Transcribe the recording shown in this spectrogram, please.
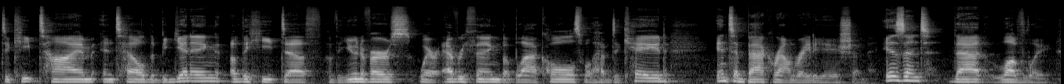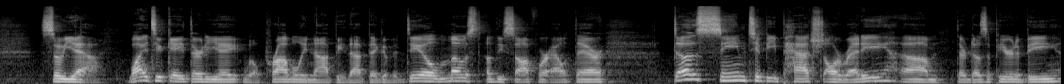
to keep time until the beginning of the heat death of the universe, where everything but black holes will have decayed into background radiation. Isn't that lovely? So yeah, Y2K38 will probably not be that big of a deal. Most of the software out there does seem to be patched already. Um, there does appear to be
